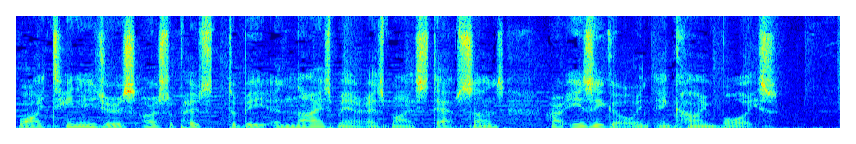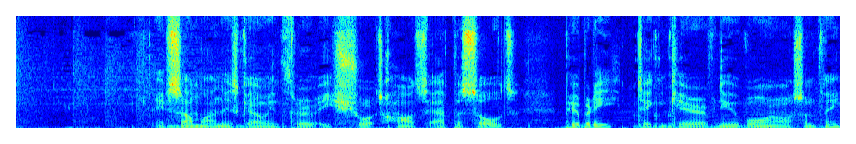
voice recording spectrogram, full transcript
why teenagers are supposed to be a nightmare as my stepsons are easygoing and kind boys. If someone is going through a short hot episode, puberty, taking care of newborn or something,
